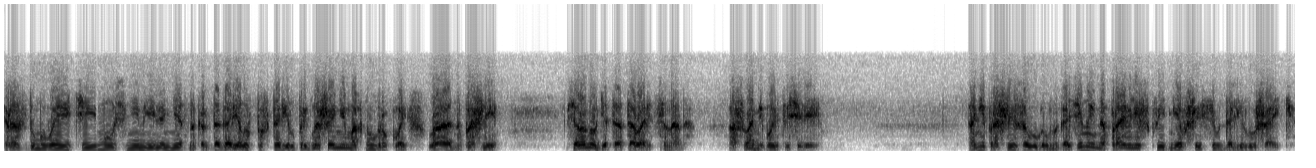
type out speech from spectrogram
раздумывая, идти ему с ними или нет, но когда Горелов повторил приглашение, махнул рукой. «Ладно, пошли». Все равно где-то отовариться надо, а с вами будет веселее». Они прошли за угол магазина и направились к видневшейся вдали лужайке.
